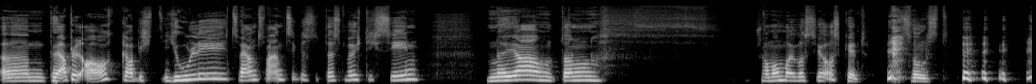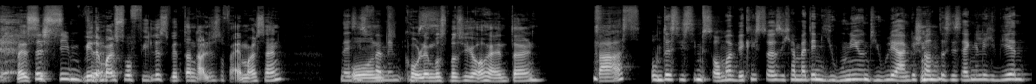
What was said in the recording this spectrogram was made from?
Ähm, Purple auch, glaube ich, Juli 22, also das möchte ich sehen. Naja, und dann schauen wir mal, was hier ausgeht. Sonst. es das ist stimmt, wieder ja. mal so viel, es wird dann alles auf einmal sein. Das und Kohle muss man sich auch einteilen. Was? Und es ist im Sommer wirklich so, also ich habe mir den Juni und Juli angeschaut, mhm. das ist eigentlich wie ein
